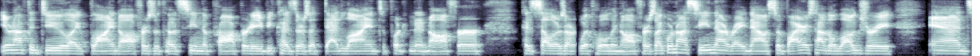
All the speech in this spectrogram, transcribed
You don't have to do like blind offers without seeing the property because there's a deadline to put in an offer because sellers are withholding offers. Like we're not seeing that right now. So buyers have the luxury. And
